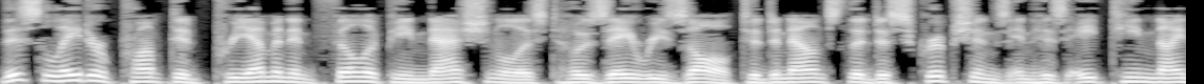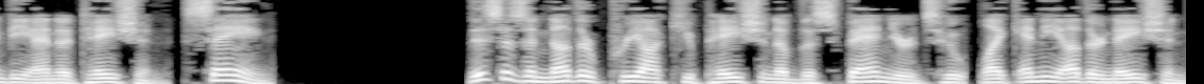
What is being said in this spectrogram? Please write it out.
This later prompted preeminent Philippine nationalist José Rizal to denounce the descriptions in his 1890 annotation, saying, This is another preoccupation of the Spaniards who, like any other nation,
